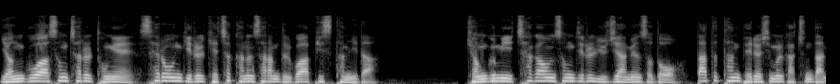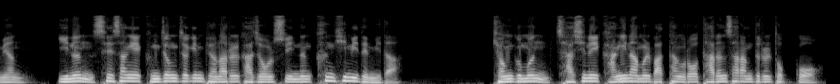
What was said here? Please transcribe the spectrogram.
연구와 성찰을 통해 새로운 길을 개척하는 사람들과 비슷합니다. 경금이 차가운 성질을 유지하면서도 따뜻한 배려심을 갖춘다면 이는 세상에 긍정적인 변화를 가져올 수 있는 큰 힘이 됩니다. 경금은 자신의 강인함을 바탕으로 다른 사람들을 돕고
